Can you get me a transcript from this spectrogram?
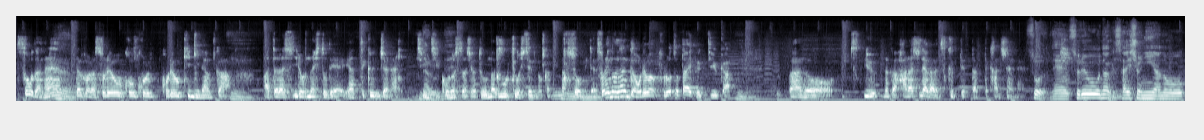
そうだね、うん。だからそれをここれこれを機になんかうん。新しいいろんな人でやっていくんじゃない？一日この人たちがどんな動きをしてるのか見ましょうみたいな、うん。それのなんか俺はプロトタイプっていうかうんあのいうなんか話しながら作ってったって感じだよね。そうだね。それをなんか最初にあの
